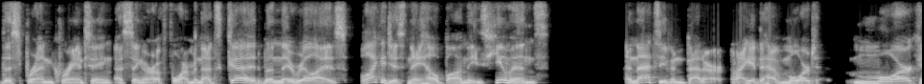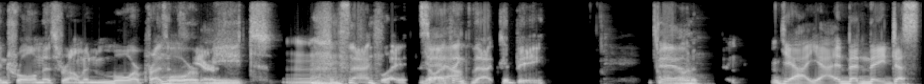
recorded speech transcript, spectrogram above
the Spren granting a singer a form. And that's good, but then they realize, well, I could just Nahel bond these humans, and that's even better. And I get to have more t- more control in this realm and more presence More here. meat. Mm. Exactly. so I think that could be. yeah. yeah, yeah. And then they just,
